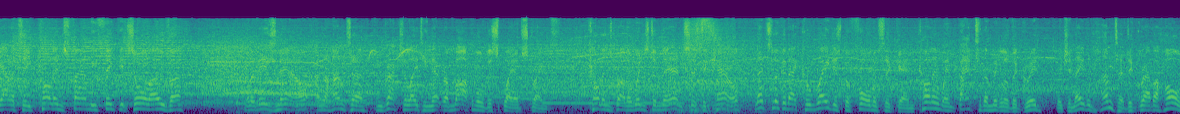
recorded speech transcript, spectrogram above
reality. Colin's family think it's all over. Well, it is now, and the Hunter congratulating that remarkable display of strength. Colin's brother Winston there and sister Carol. Let's look at that courageous performance again. Colin went back to the middle of the grid, which enabled Hunter to grab a hold,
